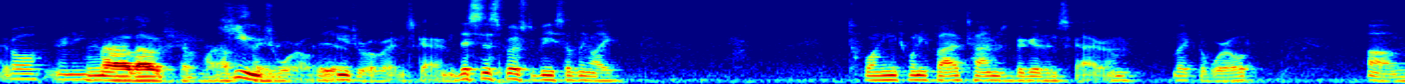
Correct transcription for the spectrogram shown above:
at all or any? No, about what you're talking about. Huge world, Yeah. huge world right in Skyrim. This is supposed to be something like 20, 25 times bigger than Skyrim, like the world. Um,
